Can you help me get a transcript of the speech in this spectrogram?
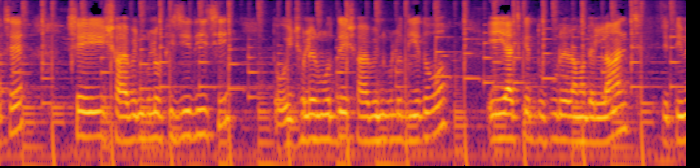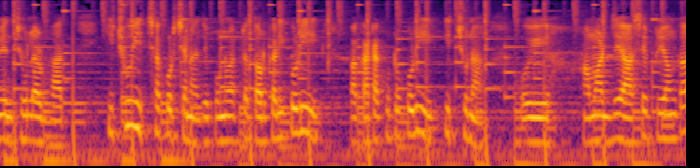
আছে, সেই সয়াবিনগুলো ভিজিয়ে দিয়েছি। তো ওই ঝোলের মধ্যেই সয়াবিনগুলো দিয়ে দেবো। এই আজকে দুপুরের আমাদের লাঞ্চ যে ডিমের ঝোল আর ভাত। কিছুই ইচ্ছা করছে না যে কোনো একটা তরকারি করি বা কাটাকুটো করি, কিচ্ছু না। ওই আমার যে আসে প্রিয়ঙ্কা,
